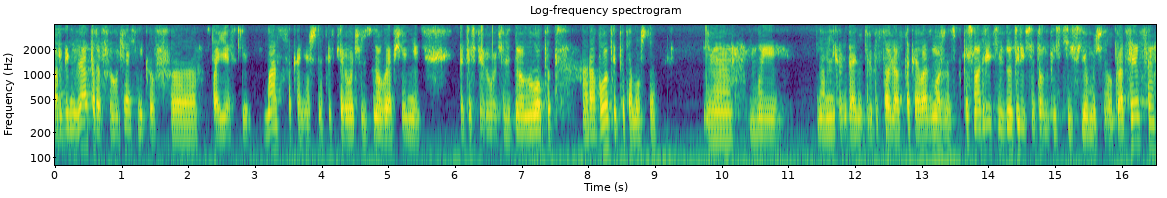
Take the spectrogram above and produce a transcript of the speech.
организаторов и участников э, поездки масса, конечно. Это в первую очередь новое общение, это в первую очередь новый опыт работы, потому что э, мы нам никогда не предоставлялась такая возможность посмотреть изнутри все тонкости съемочного процесса,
